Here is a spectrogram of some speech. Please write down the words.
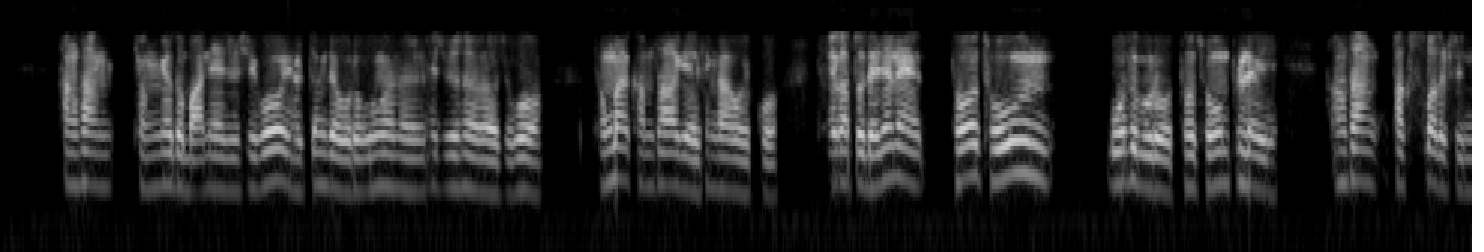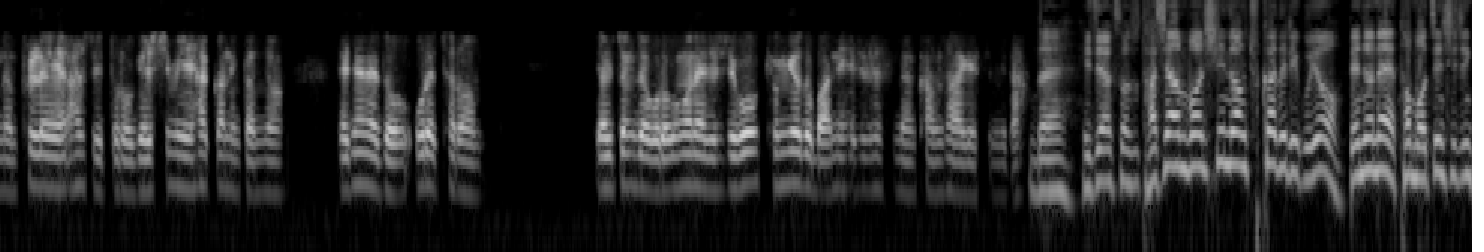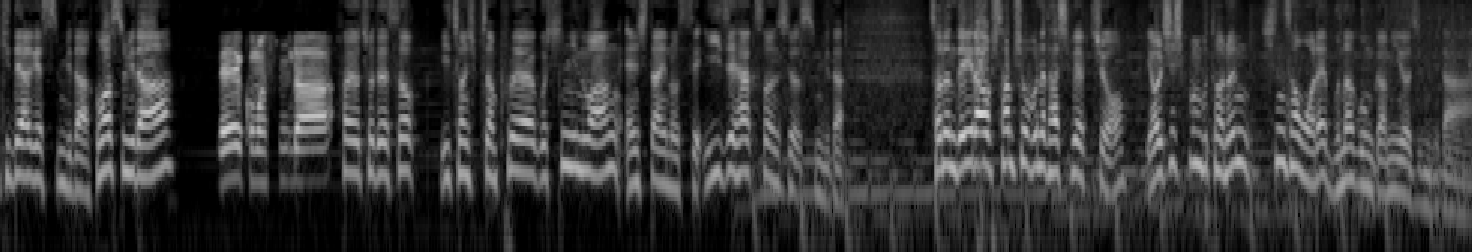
항상 격려도 많이 해주시고 열정적으로 응원을 해주셔가지고 정말 감사하게 생각하고 있고 저희가 또 내년에 더 좋은 모습으로 더 좋은 플레이 항상 박수 받을 수 있는 플레이 할 수 있도록 열심히 할 거니까요. 내년에도 올해처럼 열정적으로 응원해 주시고 격려도 많이 해 주셨으면 감사하겠습니다. 네, 이재학 선수 다시 한번 신인왕 축하드리고요. 내년에 더 멋진 시즌 기대하겠습니다. 고맙습니다. 네, 고맙습니다. 화요 초대석 2013 프로야구 신인왕 NC 다이노스의 이재학 선수였습니다. 저는 내일 9시 35분에 다시 뵙죠. 10시 10분부터는 신성원의 문화공감이 이어집니다.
